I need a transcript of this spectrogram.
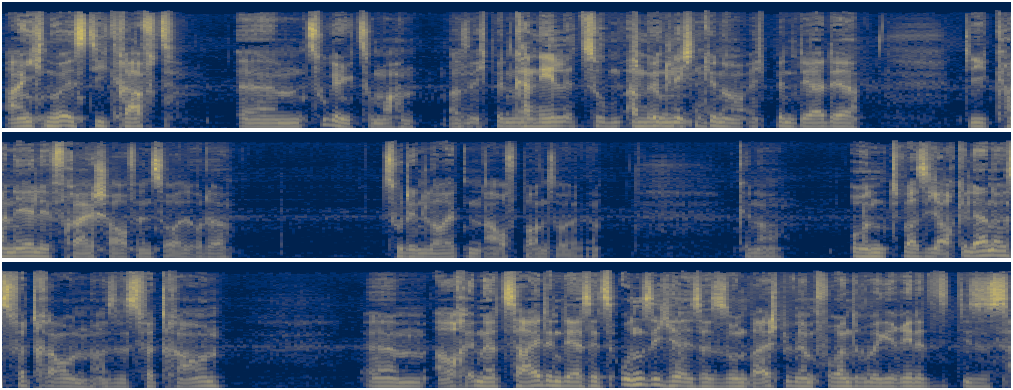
eigentlich nur ist, die Kraft ähm, zugänglich zu machen. Also ich bin Kanäle zu ermöglichen. Bin, genau, ich bin der, der die Kanäle freischaufeln soll oder zu den Leuten aufbauen soll. Ja. Genau. Und was ich auch gelernt habe, ist Vertrauen. Also das Vertrauen, ähm, auch in einer Zeit, in der es jetzt unsicher ist. Also so ein Beispiel, wir haben vorhin darüber geredet, dieses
